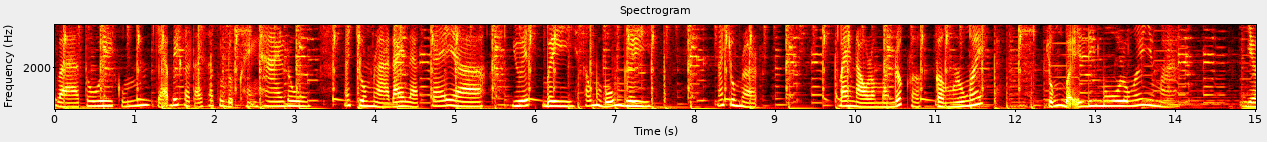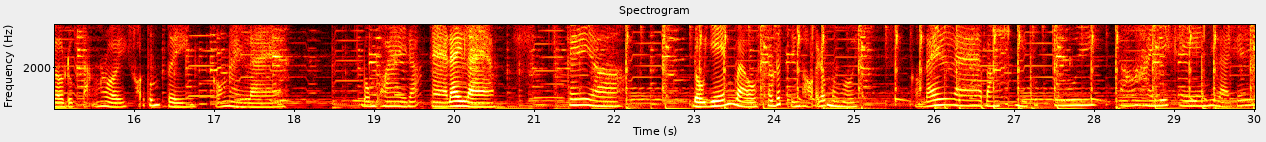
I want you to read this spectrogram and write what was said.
Và tôi cũng chả biết là tại sao tôi được hạng 2 luôn. Nói chung là đây là cái uh, USB 64GB nói chung là ban đầu là mình rất là cần luôn ấy chuẩn bị đi mua luôn ấy nhưng mà giờ được tặng rồi khỏi tốn tiền. Còn này là bông hoa gì đó. À đây là cái uh, đồ dán vào sau đít điện thoại đó mọi người. Còn đây là bằng tốt nghiệp của tôi. Đó hai giấy khen với lại cái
